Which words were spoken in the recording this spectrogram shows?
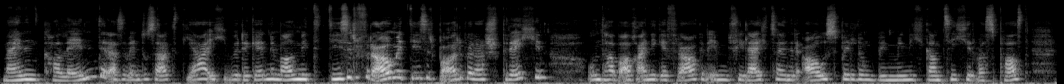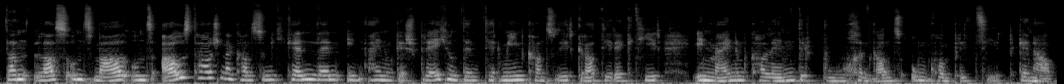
meinen Kalender. Also wenn du sagst, ja, ich würde gerne mal mit dieser Frau, mit dieser Barbara sprechen und habe auch einige Fragen eben vielleicht zu einer Ausbildung, bin mir nicht ganz sicher, was passt, dann lass uns mal uns austauschen, dann kannst du mich kennenlernen in einem Gespräch und den Termin kannst du dir gerade direkt hier in meinem Kalender buchen, ganz unkompliziert. Genau.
